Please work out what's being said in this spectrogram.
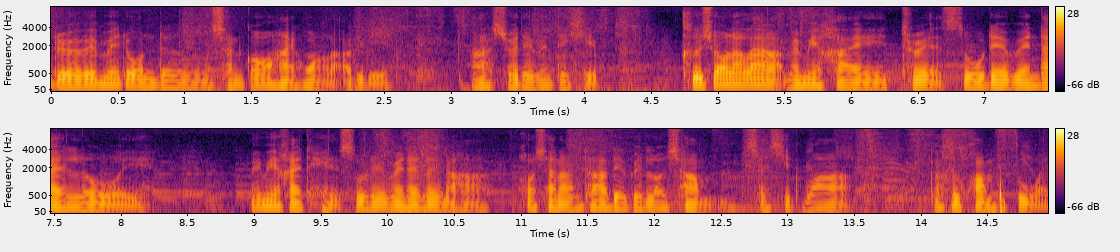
เดรเวนไม่โดนดึง ฉันก็หายห่วงละเอาดีๆ อะ ช่วยเดเวนตีคลิป คือช่วงแรกๆอะไม่มีใครเทรดสู้เดเวนได้เลย ไม่มีใครเทรดสู้เดเวนได้เลยนะคะ เพราะฉะนั้นถ้าเดเวนเราฉ่ำฉันคิดว่าก็คือความสวย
